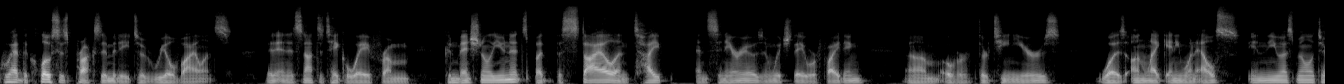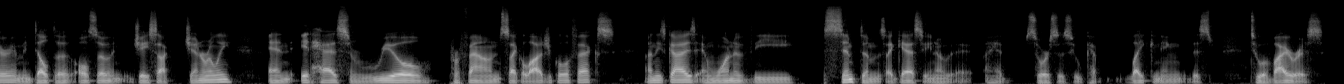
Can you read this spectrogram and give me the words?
who had the closest proximity to real violence. And, and it's not to take away from conventional units, but the style and type and scenarios in which they were fighting um, over 13 years was unlike anyone else in the U.S. military. I mean, Delta also and JSOC generally, and it has some real profound psychological effects on these guys. And one of the symptoms, I guess, you know, I had sources who kept likening this to a virus,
